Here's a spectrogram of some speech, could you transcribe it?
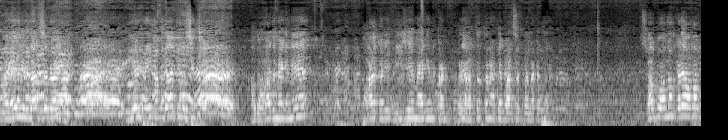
ನಾ ಹೇಳಿ ವಿಧಾನಸಭೆ ಏನ್ರಿ ನಮ್ಗೆ ಇದು ಶಿಕ್ಷೆ? ಅದು ಆದ ಮ್ಯಾಗನೆ ಭಾಳ ಕಡೆ ಡಿ ಜೆ ಮ್ಯಾಗಿನ ಕಂಡ್ ಬರೀ ಹತ್ತರ ತನ ಅಡ್ಡೆ ಬಾರಿಸಕ್ತಾರ ಸ್ವಲ್ಪ ಒಂದೊಂದ್ ಕಡೆ ಒಬ್ಬೊಬ್ಬ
